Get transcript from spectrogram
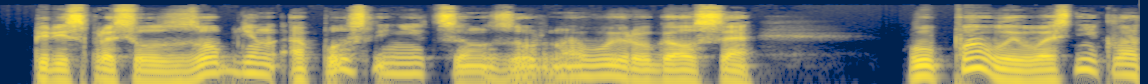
– переспросил Зобнин, а после нецензурно выругался. У Павлы возникло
